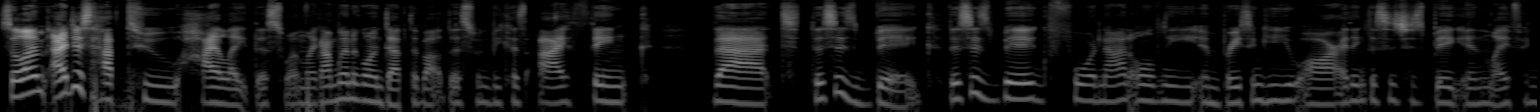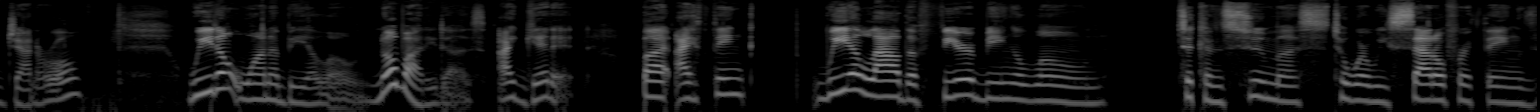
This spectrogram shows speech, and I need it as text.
So I'm, I just have to highlight this one. Like, I'm going to go in depth about this one because I think that this is big. This is big for not only embracing who you are, I think this is just big in life in general. We don't want to be alone. Nobody does. I get it. But I think we allow the fear of being alone to consume us to where we settle for things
